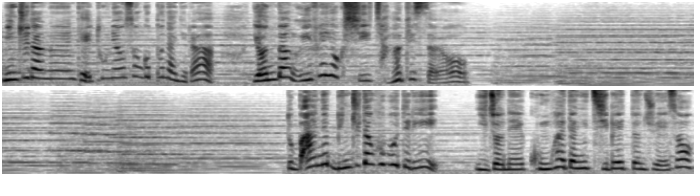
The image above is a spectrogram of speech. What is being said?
민주당은 대통령 선거뿐 아니라 연방의회 역시 장악했어요. 또 많은 민주당 후보들이 이전에 공화당이 지배했던 주에서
